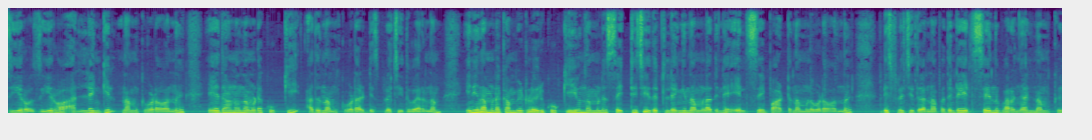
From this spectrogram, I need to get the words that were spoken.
സീറോ സീറോ അല്ലെങ്കിൽ നമുക്കിവിടെ വന്ന് ഏതാണോ നമ്മുടെ കുക്കി അത് നമുക്കിവിടെ ഡിസ്പ്ലേ ചെയ്ത് വരണം. ഇനി നമ്മുടെ കമ്പ്യൂട്ടറിൽ ഒരു കുക്കിയും നമ്മൾ സെറ്റ് ചെയ്തിട്ടില്ലെങ്കിൽ നമ്മൾ അതിന്റെ എൽസെ പാർട്ട് നമ്മളിവിടെ വന്ന് ഡിസ്പ്ലേ ചെയ്ത് വരണം. അപ്പോൾ ഇതിന്റെ എൽസെ എന്ന് പറഞ്ഞാൽ നമുക്ക്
